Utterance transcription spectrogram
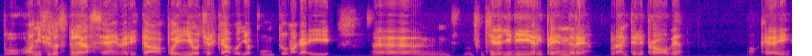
boh, ogni situazione era a sé in verità. Poi io cercavo di appunto magari eh, chiedergli di riprendere durante le prove, ok?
